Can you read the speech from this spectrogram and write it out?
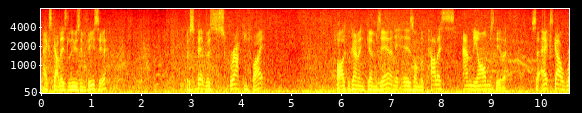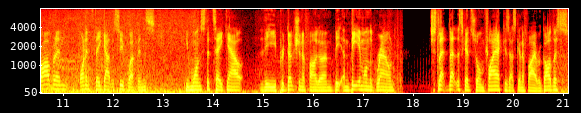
Excal is losing V's here. It's a bit of a scrappy fight. Particle Cannon comes in and it is on the Palace and the Arms Dealer. So Excal, rather than wanting to take out the super weapons, he wants to take out the production of Fargo and beat, and beat him on the ground. Just let, let the Scud Storm fire, because that's going to fire regardless.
